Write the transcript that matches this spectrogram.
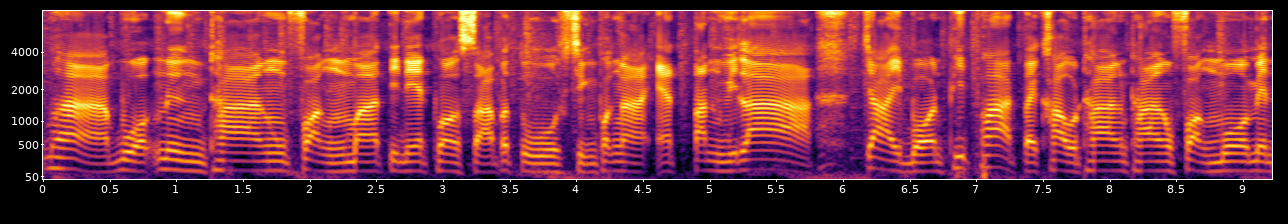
45 บวก 1 ทางฝั่งมาติเนสพวงสาประตูสิงห์พงาแอตตันวิล่าจ่ายบอลผิดพลาดไปเข้าทางทางฝั่งโมเมน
